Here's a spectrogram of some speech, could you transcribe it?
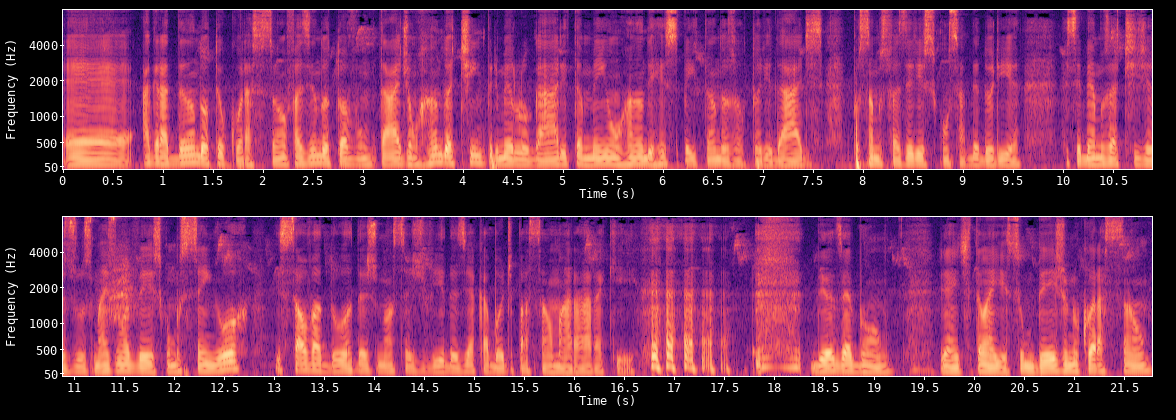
é, agradando ao teu coração, fazendo a tua vontade, honrando a ti em primeiro lugar e também honrando e respeitando as autoridades. Possamos fazer isso com sabedoria. Recebemos a ti, Jesus, mais uma vez como Senhor e Salvador das nossas vidas e acabou de passar uma arara aqui. Deus é bom. Gente, então é isso. Um beijo no coração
